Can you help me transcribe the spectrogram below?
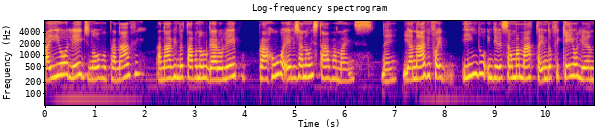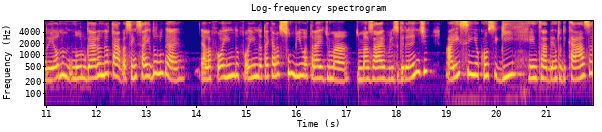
Aí eu olhei de novo para a nave a nave ainda estava no lugar. Olhei para a rua, ele já não estava mais, né? E a nave foi indo em direção a uma mata. Ainda eu fiquei olhando e eu no, no lugar onde eu estava, sem sair do lugar. Ela foi indo, foi indo até que ela sumiu atrás de uma de umas árvores grandes. Aí sim eu consegui entrar dentro de casa,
